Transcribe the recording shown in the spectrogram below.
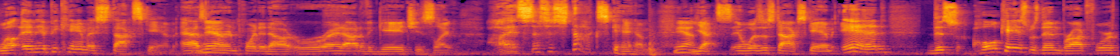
Well, and it became a stock scam, as Yeah. Erin pointed out right out of the gate. She's like, "Oh, it's just a stock scam." Yeah. Yes, it was a stock scam, and this whole case was then brought forth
